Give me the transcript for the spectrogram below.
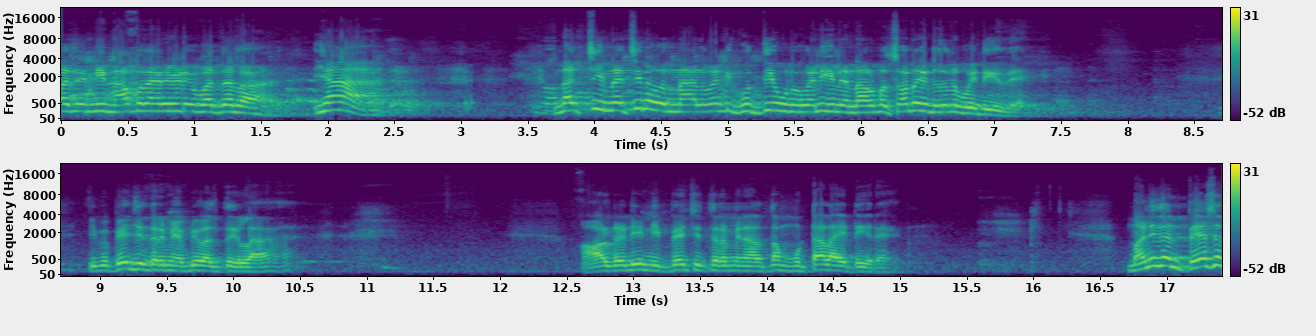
வந்து நீ நாற்பதாயிரம் வீடியோ பார்த்தலாம் ஏன்? நச்சு நச்சுன்னு ஒரு நாலு வண்டி குத்தி உனக்கு வழியில் நாலு சொன்ன கிட்ட தானே போயிட்டு இப்போ பேச்சு திறமை எப்படி வளர்த்துக்கலாம்? ஆல்ரெடி நீ பேச்சு திறமையினால் தான் முட்டாளாயிட்டுக்கிற மனிதன் பேச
